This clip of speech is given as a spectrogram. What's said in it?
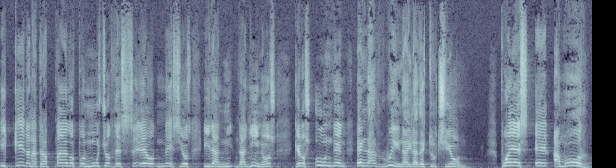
y quedan atrapados por muchos deseos necios y dañinos que los hunden en la ruina y la destrucción. Pues el amor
